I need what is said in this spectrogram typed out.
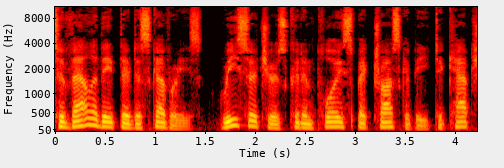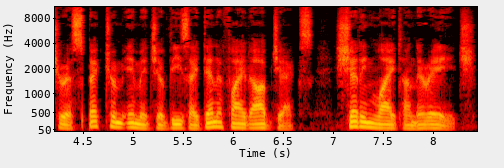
To validate their discoveries, researchers could employ spectroscopy to capture a spectrum image of these identified objects, shedding light on their age.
